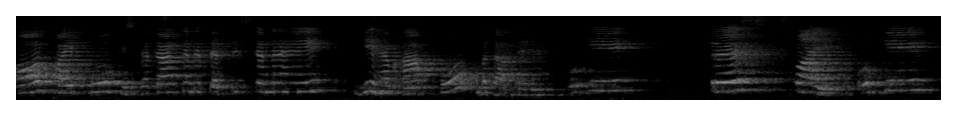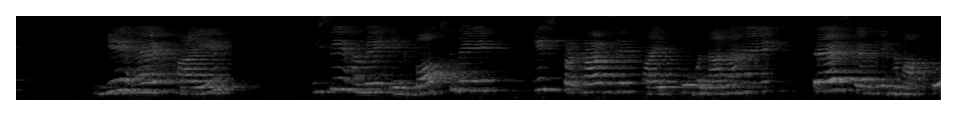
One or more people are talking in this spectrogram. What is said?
और फाइव को किस प्रकार से हमें प्रैक्टिस करना है? ये हम आपको बताते हैं। ओके ट्रेस फाइव ओके ये है फाइव इसे हमें इनबॉक्स में किस प्रकार से फाइव को बनाना है ट्रेस करके हम आपको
